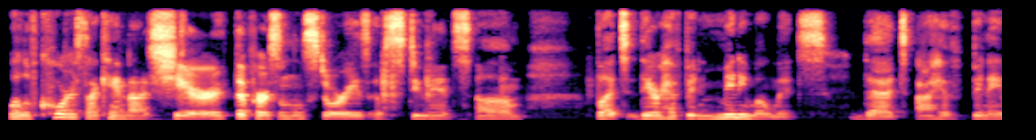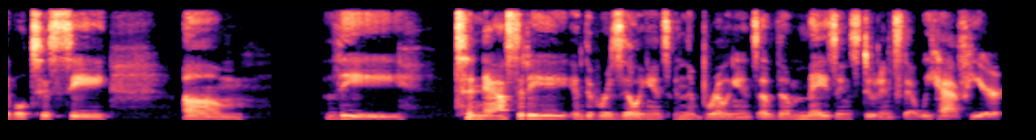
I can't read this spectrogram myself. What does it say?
Well, of course, I cannot share the personal stories of students, um, but there have been many moments that I have been able to see um, the tenacity and the resilience and the brilliance of the amazing students that we have here,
